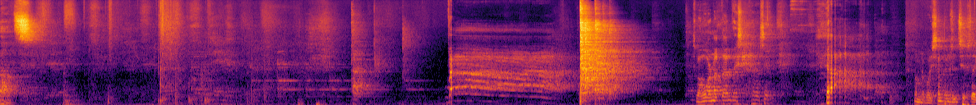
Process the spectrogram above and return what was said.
Gods. It's my warm up done, boys. That's it. Remember, boys, sometimes it's just like.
